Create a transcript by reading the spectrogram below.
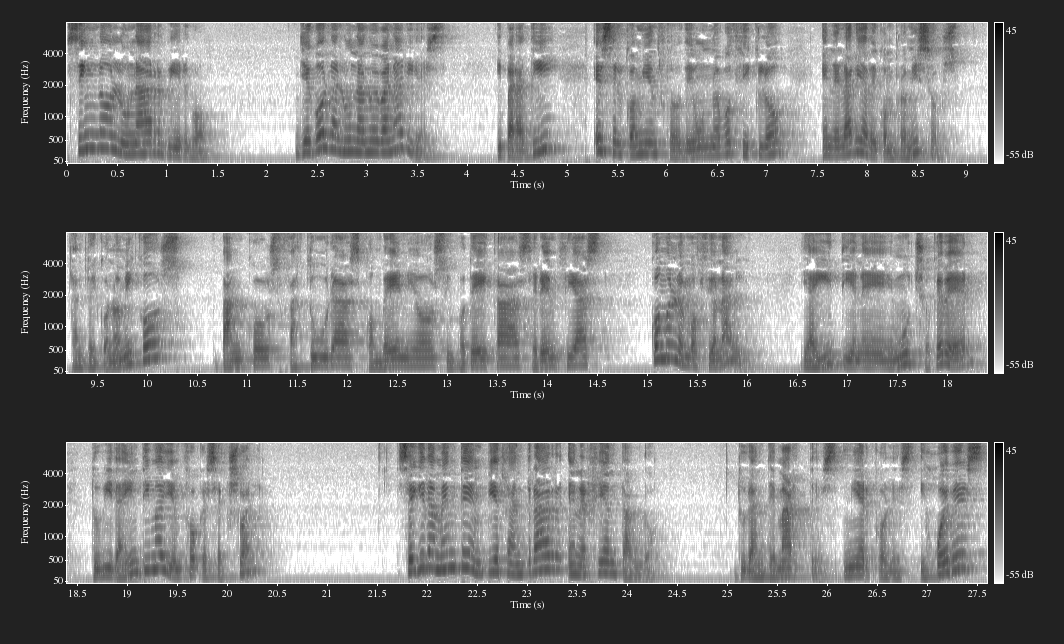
Signo lunar Virgo. Llegó la luna nueva en Aries y para ti es el comienzo de un nuevo ciclo en el área de compromisos, tanto económicos, bancos, facturas, convenios, hipotecas, herencias, como en lo emocional. Y ahí tiene mucho que ver tu vida íntima y enfoque sexual. Seguidamente empieza a entrar energía en Tauro. Durante martes, miércoles y jueves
